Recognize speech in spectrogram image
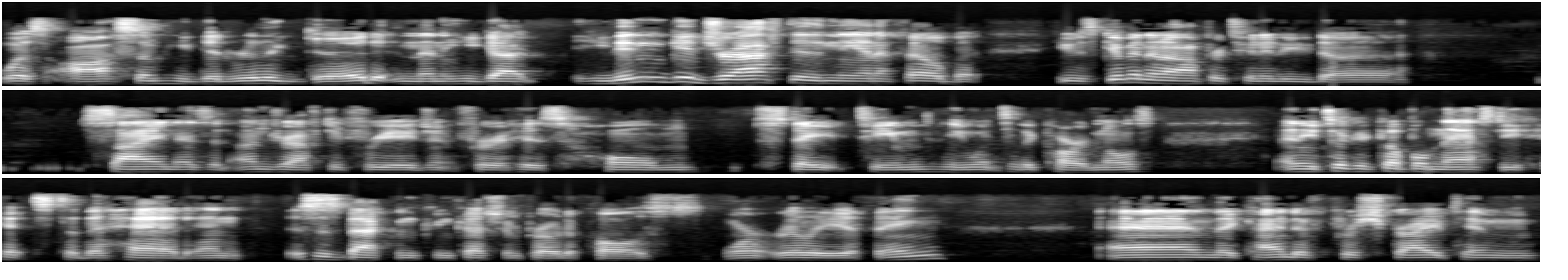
was awesome. He did really good, and then he got he didn't get drafted in the NFL, but he was given an opportunity to sign as an undrafted free agent for his home state team. He went to the Cardinals, and he took a couple nasty hits to the head. And this is back when concussion protocols weren't really a thing, and they kind of prescribed him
